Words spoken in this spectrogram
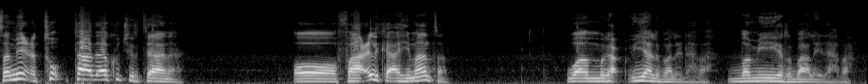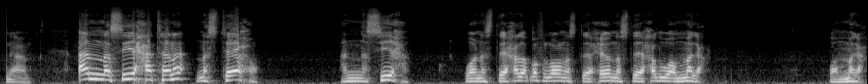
samictu ta'daa ku jirtaana oo faacilka ahi maanta waa magacuyaal baa la yidhahdaa damiir baa la yidhahdaa. Nacam annasiixatana nasteexo. Annasiixa waa nasteexada qof loo nasteexayo nasteexadu waa magac. Waa magac.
